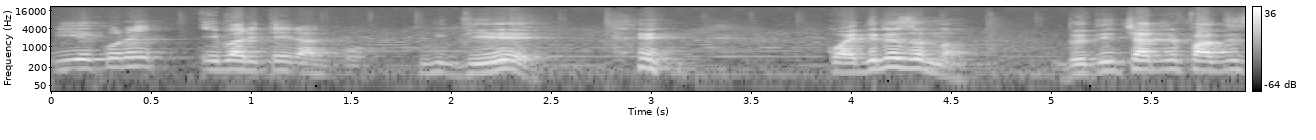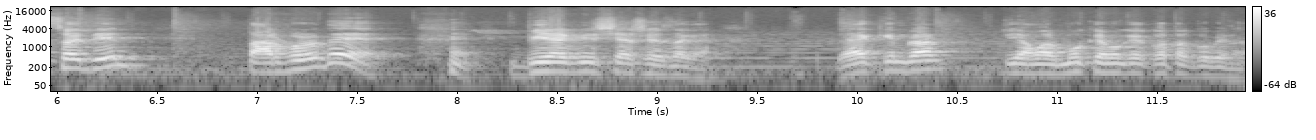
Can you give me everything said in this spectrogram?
বিয়ে করে এই বাড়িতেই রাখব। বিয়ে? কয়দিনের জন্য? দুই দিন চার দিন পাঁচ দিন ছয় দিন? তারপরে দে বিয়ে শেষ হয়ে যাবে দেখ ইমরান তুই আমার মুখে মুখে কথা কবি না।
